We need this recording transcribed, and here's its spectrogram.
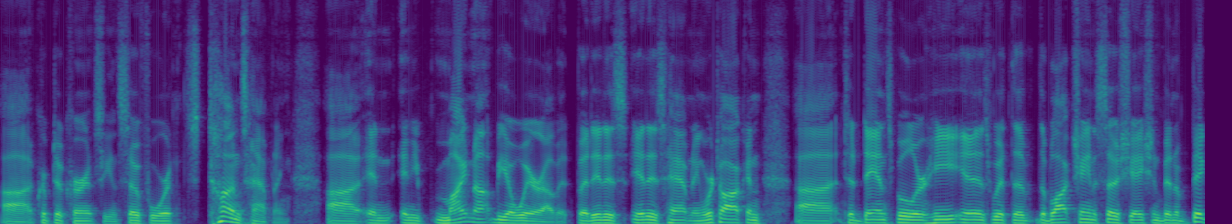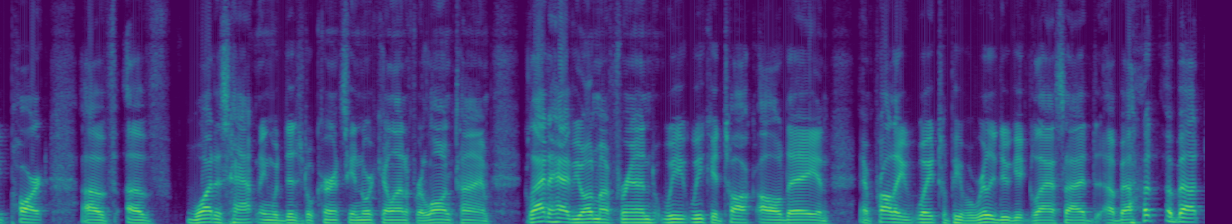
uh, cryptocurrency and so forth. It's tons happening, uh, and and you might not be aware of it, but it is it is happening. We're talking uh, to Dan Spuller. He is with the the Blockchain Association, been a big part of of what is happening with digital currency in North Carolina for a long time. Glad to have you on, my friend. We we could talk all day and and probably wait till people really do get glass eyed about about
